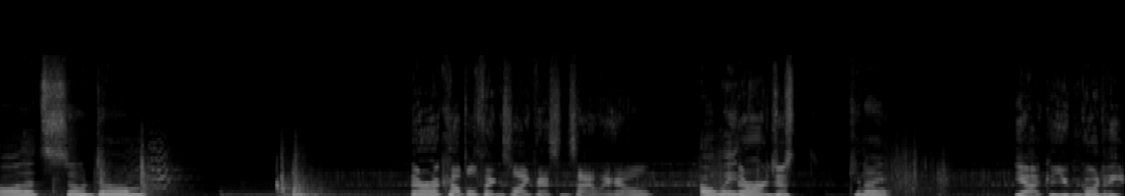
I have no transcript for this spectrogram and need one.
Oh, that's so dumb. There are a couple things like this in Silent Hill. Oh wait, There are just can I? yeah, you can go to the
